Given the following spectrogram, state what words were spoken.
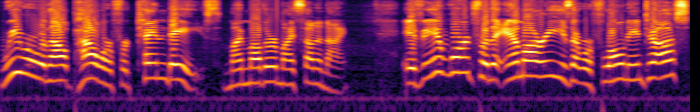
we were without power for 10 days, my mother, my son, and I. If it weren't for the MREs that were flown into us,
